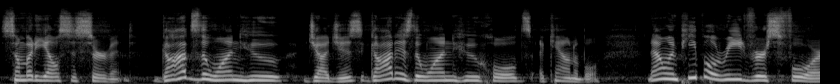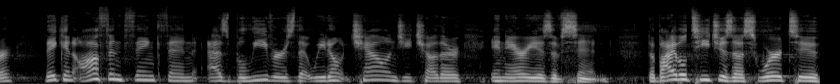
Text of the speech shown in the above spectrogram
somebody else's servant? God's the one who judges, God is the one who holds accountable. Now, when people read verse 4, they can often think then, as believers, that we don't challenge each other in areas of sin. The Bible teaches us we're to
